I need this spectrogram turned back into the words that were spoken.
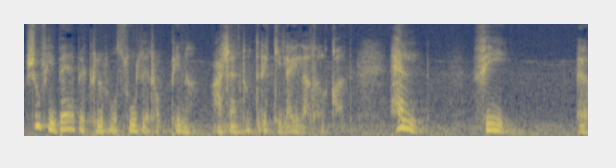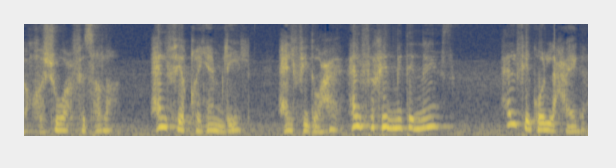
شوفي بابك للوصول لربنا عشان تدركي ليلة القدر. هل في خشوع في صلاة؟ هل في قيام ليل؟ هل في دعاء؟ هل في خدمة الناس؟ هل في كل حاجة؟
